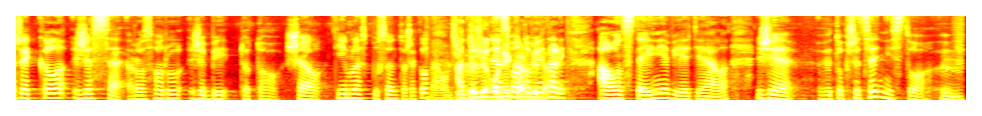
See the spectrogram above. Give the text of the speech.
řekl, že se rozhodl, že by do toho šel. Tímhle způsobem to řekl. Ne, on řekl, a druhý den jsme o tom jednali. A on stejně věděl, že to předsednictvo, hmm.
